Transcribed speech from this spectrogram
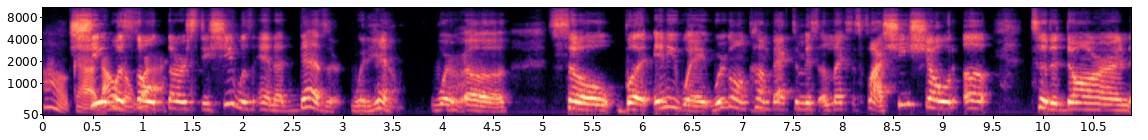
Oh God, she was so why. thirsty she was in a desert with him where uh so but anyway we're gonna come back to miss alexis fly. She showed up to the darn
